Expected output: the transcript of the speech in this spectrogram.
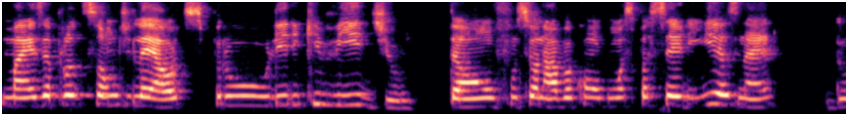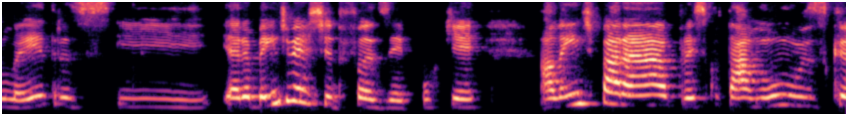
mas a produção de layouts para o Lyric Video. Então, funcionava com algumas parcerias, né, do Letras, e era bem divertido fazer, porque além de parar para escutar a música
